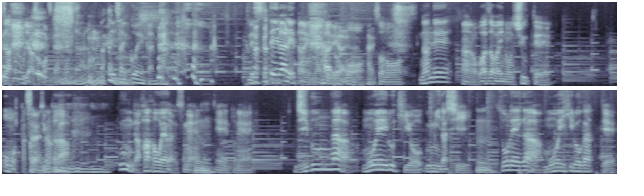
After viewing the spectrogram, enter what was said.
ざっくりあそこみたいな。また三崎公園かみたいな。で捨てられたんやけどはいはいはいもはい。そのなんであの災いの主って思ったかって言ったら、うんうん産んだ母親がですね、うん。えっ、とね自分が燃える木を生み出しうん。それが燃え広がって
